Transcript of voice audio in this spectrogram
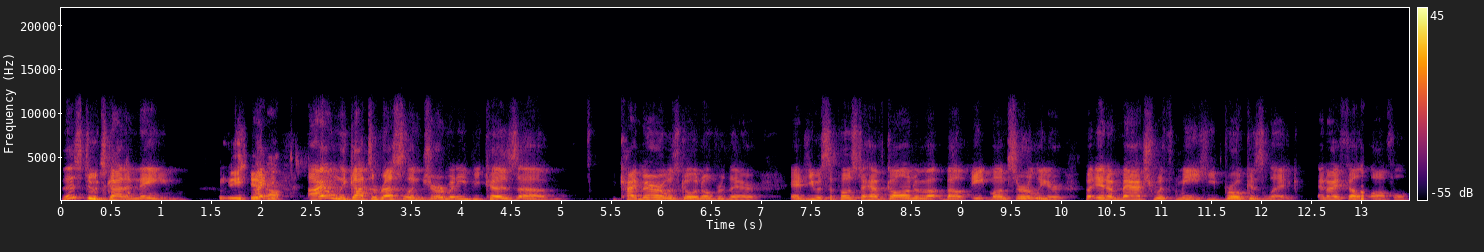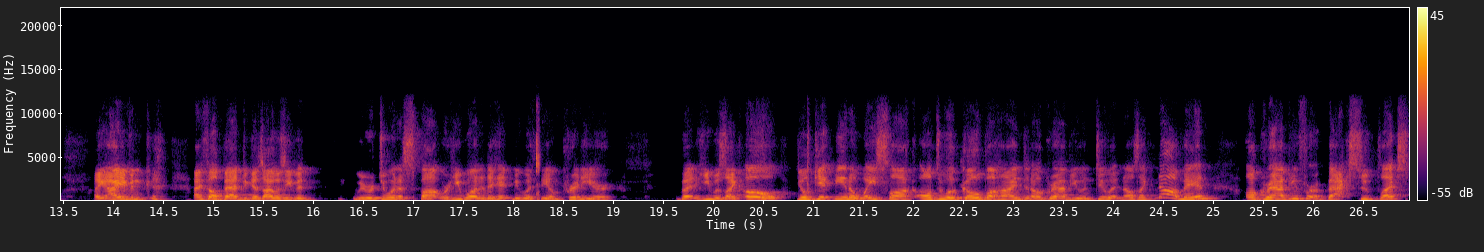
This dude's got a name. Yeah. I, I, only got to wrestle in Germany because uh, Chimera was going over there and he was supposed to have gone about, about eight months earlier. But in a match with me, he broke his leg and I felt awful. Like I even, I felt bad because I was even, we were doing a spot where he wanted to hit me with the I'm Unprettier, but he was like, "Oh, you'll get me in a waist lock. I'll do a go behind and I'll grab you and do it." And I was like, "No, man, I'll grab you for a back suplex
